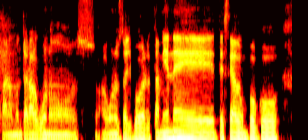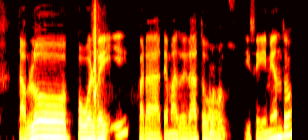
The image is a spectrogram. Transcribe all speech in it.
para montar algunos, algunos dashboards. También he testeado un poco Tableau, Power BI para temas de datos y seguimiento.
